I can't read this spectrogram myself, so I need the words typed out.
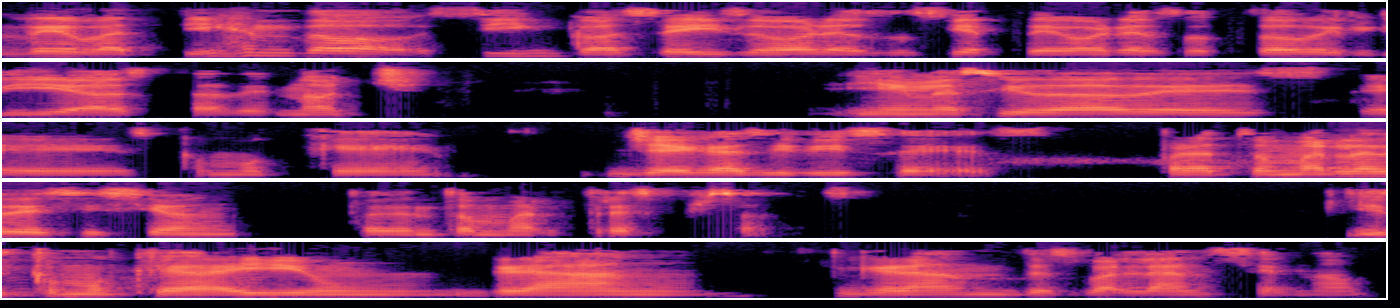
debatiendo cinco o seis horas o siete horas o todo el día hasta de noche. Y en las ciudades es como que llegas y dices, para tomar la decisión pueden tomar tres personas. Y es como que hay un gran, gran desbalance, ¿no?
